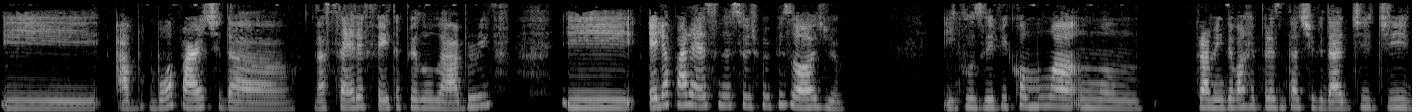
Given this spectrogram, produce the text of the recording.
E a boa parte da, da série é feita pelo Labyrinth. E ele aparece nesse último episódio. Inclusive como uma, uma para mim deu uma representatividade de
